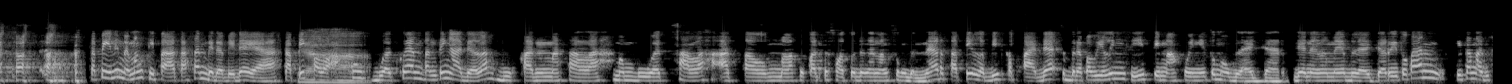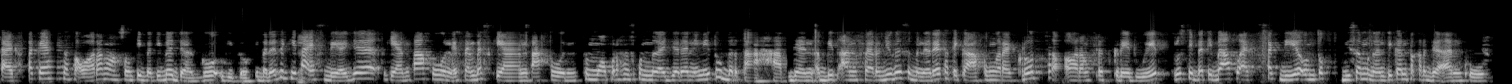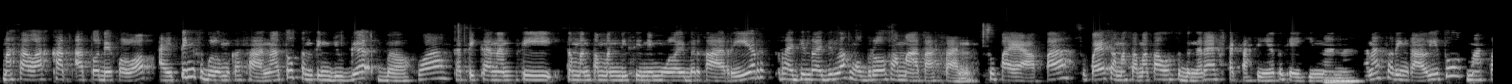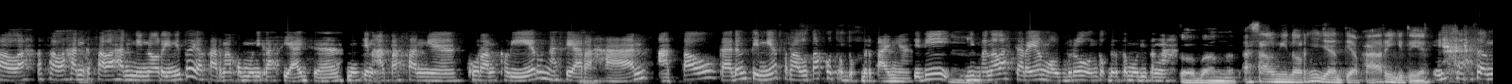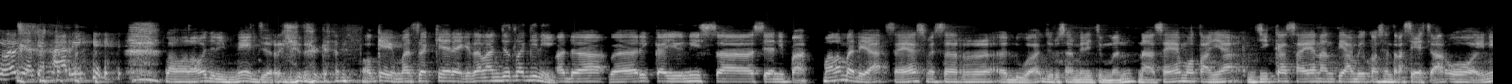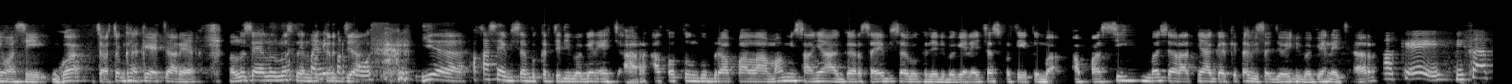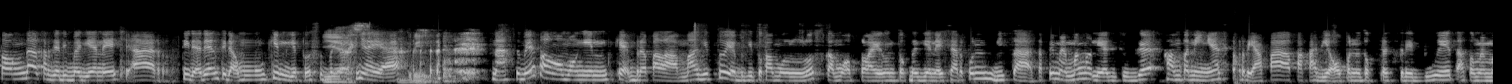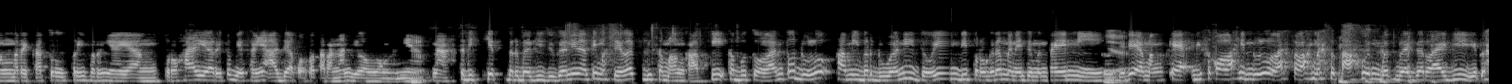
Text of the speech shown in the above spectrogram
Tapi ini memang tipe atasan beda-beda ya. Tapi yeah. kalau aku buatku yang penting adalah bukan masalah membuat salah atau melakukan sesuatu dengan langsung benar, tapi lebih kepada seberapa willing sih tim aku ini tuh mau belajar. Dan yang namanya belajar itu kan kita nggak bisa expect ya seseorang langsung tiba-tiba jago gitu. Ibaratnya kita SD aja sekian tahun, SMP sekian tahun. Semua proses pembelajaran ini tuh bertahap dan a bit unfair juga sebenarnya ketika aku ngerekrut seorang fresh graduate, terus tiba-tiba aku expect dia untuk bisa menggantikan pekerjaanku. Masalah cut atau develop, I think sebelum ke sana tuh penting juga bahwa bahwa ketika nanti teman-teman di sini mulai berkarir, rajin-rajinlah ngobrol sama atasan. Supaya apa? Supaya sama-sama tahu sebenarnya ekspektasinya tuh kayak gimana. Karena sering kali tuh masalah kesalahan-kesalahan minor ini tuh ya karena komunikasi aja. Mungkin atasannya kurang clear ngasih arahan, atau kadang timnya terlalu takut untuk bertanya. Jadi hmm. gimana lah caranya ngobrol untuk bertemu di tengah. Betul banget. Asal minornya jangan tiap hari gitu ya. Iya, asal minor jangan tiap hari. Lama-lama jadi major gitu kan. Oke, Mas sekian ya. Kita lanjut lagi nih. Ada Barika Yunisa Sianipar. Malam Mbak Dea, saya semester 2 eh, jurusan manajemen. Nah, saya mau tanya, jika saya nanti ambil konsentrasi HR, oh ini masih, gua cocok gak ke HR ya? Lalu saya lulus masih dan bekerja. Iya, apakah saya bisa bekerja di bagian HR atau tunggu berapa lama misalnya agar saya bisa bekerja di bagian HR seperti itu Mbak? Apa sih Mbak syaratnya agar kita bisa join di bagian HR? Oke, okay. bisa atau enggak kerja di bagian HR? Tidak ada yang tidak mungkin gitu sebenarnya yes, ya. Agree. nah sebenarnya kalau ngomongin kayak berapa lama gitu ya begitu kamu lulus kamu apply untuk bagian HR pun bisa tapi memang lihat juga company-nya seperti apa apakah dia open untuk fresh graduate atau memang mereka tuh prefernya yang pro hire itu biasanya ada kok keterangan di lowongannya. Hmm. Nah sedikit berbagi juga nih nanti Mas Dela bisa melengkapi kebetulan tuh dulu kami berdua nih join di program manajemen training. Yeah. Jadi emang kayak disekolahin dulu lah selama setahun buat belajar lagi gitu.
